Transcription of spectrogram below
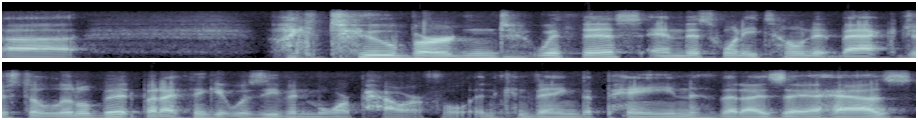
uh, like too burdened with this. And this one, he toned it back just a little bit, but I think it was even more powerful in conveying the pain that Isaiah has.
